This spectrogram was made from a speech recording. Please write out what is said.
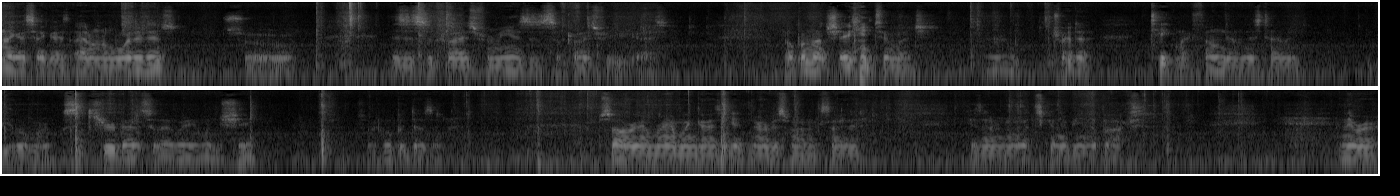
Like I said, guys, I don't know what it is. So, this is a surprise for me. This is a surprise for you guys. Hope I'm not shaking too much. Um, try to take my phone down this time be a little more secure about it so that way it wouldn't shake. So I hope it doesn't. I'm sorry I'm rambling guys, I get nervous when I'm excited because I don't know what's going to be in the box. And they were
